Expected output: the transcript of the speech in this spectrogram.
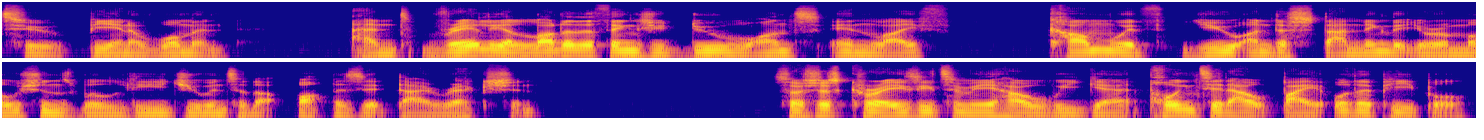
to being a woman. And really, a lot of the things you do want in life come with you understanding that your emotions will lead you into the opposite direction. So it's just crazy to me how we get pointed out by other people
